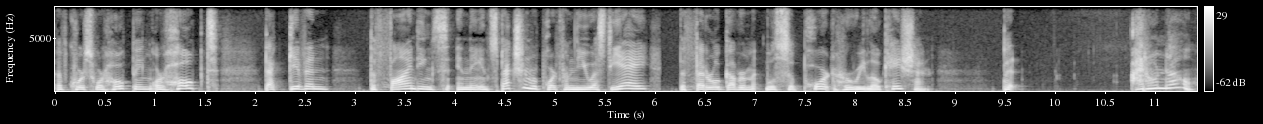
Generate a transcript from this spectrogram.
of course, were hoping or hoped that given the findings in the inspection report from the USDA, the federal government will support her relocation. But I don't know.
